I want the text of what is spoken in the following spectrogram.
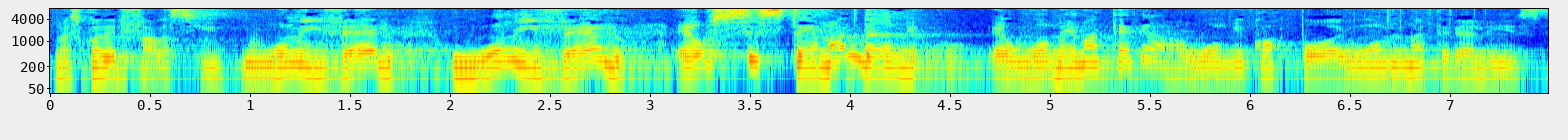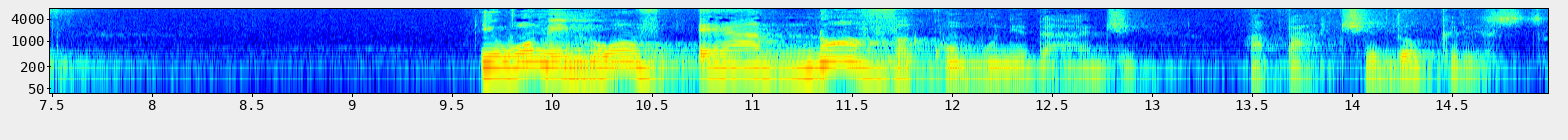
mas quando ele fala assim, o homem velho, o homem velho é o sistema adâmico, é o homem material, o homem corpóreo, o homem materialista. E o homem novo é a nova comunidade a partir do Cristo.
